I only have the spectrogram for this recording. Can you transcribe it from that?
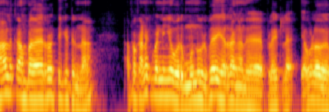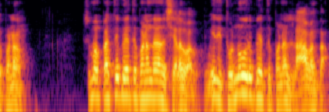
ஆளுக்கு ஐம்பதாயிரரூவா டிக்கெட்டுன்னா அப்போ கணக்கு பண்ணிங்க ஒரு முந்நூறு பேர் ஏறுறாங்க அந்த ஃப்ளைட்டில் எவ்வளோ பணம்? சும்மா பத்து பேர்த்து பணம் தான் அது செலவாகும். மீதி தொண்ணூறு பேர்த்து பணம் லாபம் தான்.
